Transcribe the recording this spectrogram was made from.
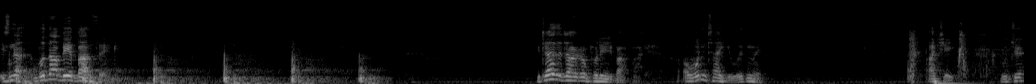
Isn't that would that be a bad thing? You take the dagger and put it in your backpack. I wouldn't take it with me. Actually, would you?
